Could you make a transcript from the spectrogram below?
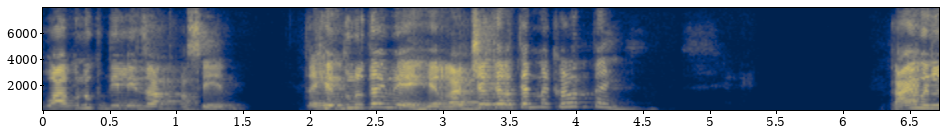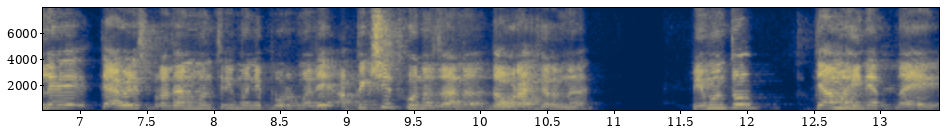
वागणूक दिली जात असेल तर हे दुर्दैवी आहे. हे राज्यकर्त्यांना कळत नाही. काय म्हणले? त्यावेळेस प्रधानमंत्री मणिपूरमध्ये अपेक्षित होणं जाणं दौरा करणं. मी म्हणतो त्या महिन्यात नाही.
